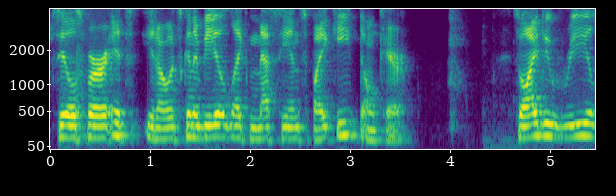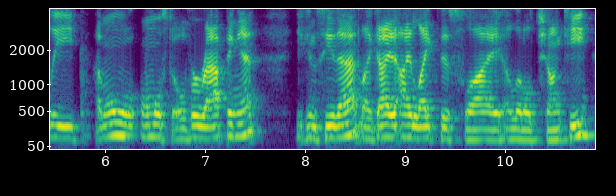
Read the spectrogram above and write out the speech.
seals fur it's you know it's going to be like messy and spiky. Don't care. So i do really i'm almost over wrapping it You can see that. Like I, I like this fly a little chunky,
